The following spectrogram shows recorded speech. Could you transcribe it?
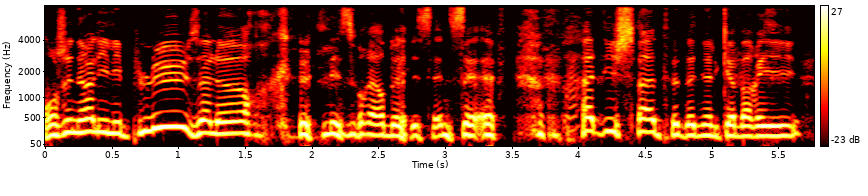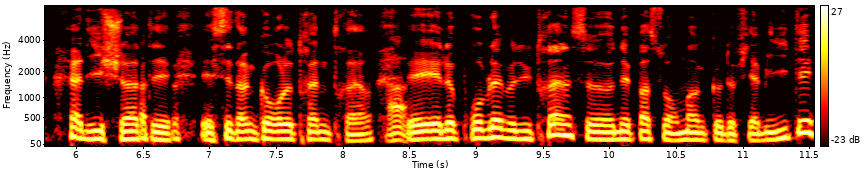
En général, il est plus à l'heure que les horaires de la SNCF. Adichat, Daniel Cabari. Adichat, et, et c'est encore le train-train. Ah. Et, le problème du train, ce n'est pas son manque de fiabilité,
